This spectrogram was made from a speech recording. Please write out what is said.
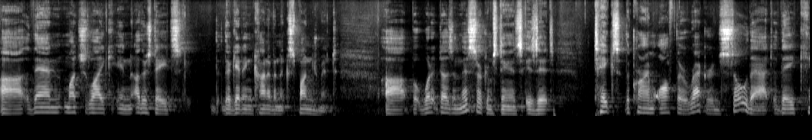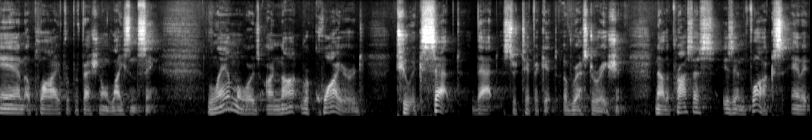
uh, then much like in other states, they're getting kind of an expungement. Uh, but what it does in this circumstance is it takes the crime off their record so that they can apply for professional licensing. Landlords are not required to accept that certificate of restoration. Now the process is in flux and it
